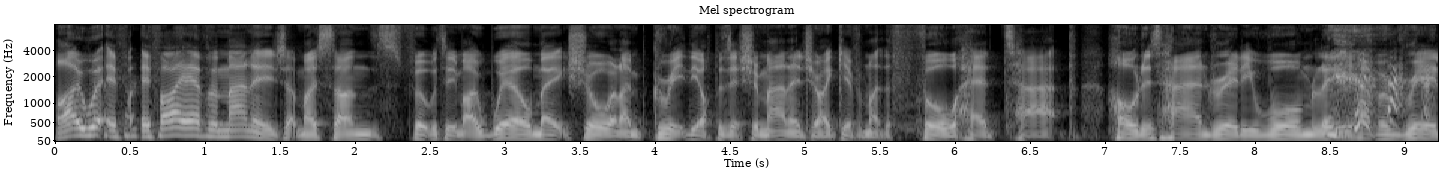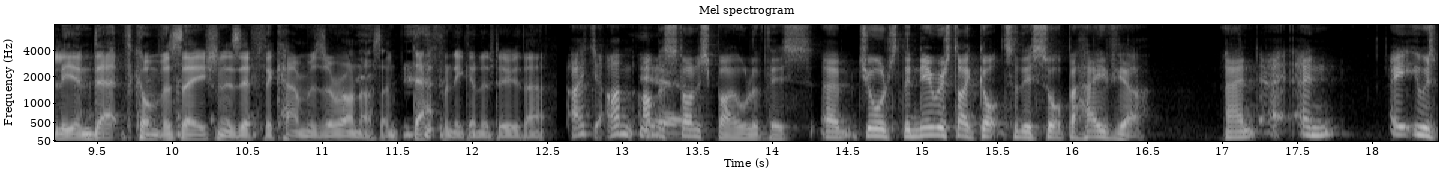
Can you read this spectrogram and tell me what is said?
I w- if if I ever manage at my son's football team, I will make sure when I greet the opposition manager, I give him like the full head tap, hold his hand really warmly, have a really in depth conversation as if the cameras are on us. I'm definitely going to do that. I, am I'm Yeah. astonished by all of this, um, George. The nearest I got to this sort of behaviour, and and it was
